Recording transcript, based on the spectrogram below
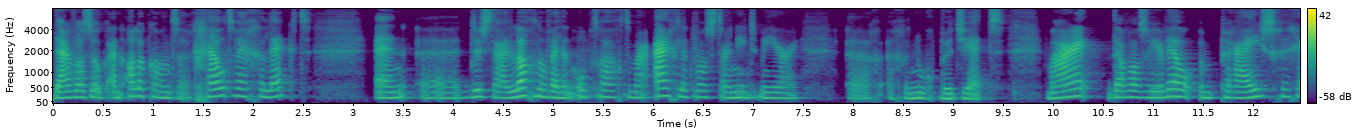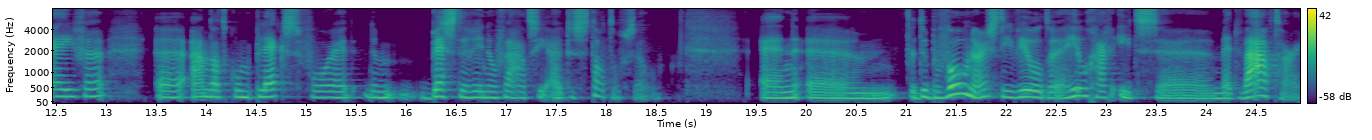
daar was ook aan alle kanten geld weggelekt. En eh, dus daar lag nog wel een opdracht, maar eigenlijk was er niet meer eh, genoeg budget. Maar daar was weer wel een prijs gegeven aan dat complex voor de beste renovatie uit de stad of zo. En ehm, de bewoners die wilden heel graag iets eh, met water.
